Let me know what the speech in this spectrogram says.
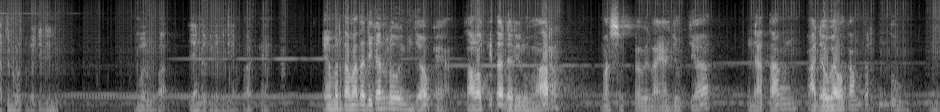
Atau dua dua jadi gua lupa yang ketiga tadi apa? Oke. Yang pertama tadi kan lu ingin jawab kayak kalau kita dari luar masuk ke wilayah Jogja pendatang ada welcome tertentu. Hmm.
